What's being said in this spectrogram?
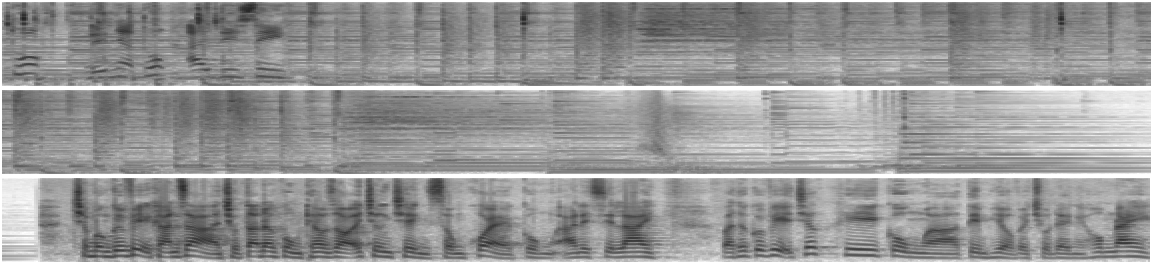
thuốc đến nhà thuốc IDC. Chào mừng quý vị khán giả, chúng ta đang cùng theo dõi chương trình Sống khỏe cùng ADC Live. Và thưa quý vị, trước khi cùng à, tìm hiểu về chủ đề ngày hôm nay,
